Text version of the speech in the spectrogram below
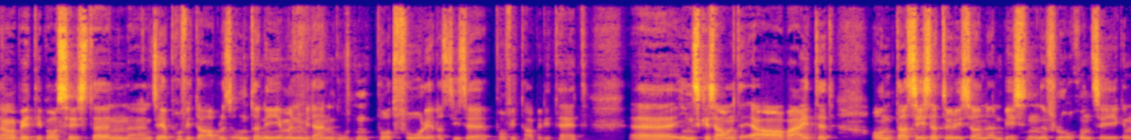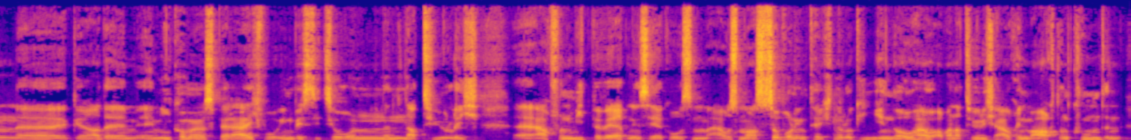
Glaube, Betty Boss ist ein, ein, sehr profitables Unternehmen mit einem guten Portfolio, das diese Profitabilität äh, insgesamt erarbeitet. Und das ist natürlich so ein, ein bisschen Fluch und Segen, äh, gerade im, im E-Commerce-Bereich, wo Investitionen natürlich äh, auch von Mitbewerben in sehr großem Ausmaß, sowohl in Technologie, in Know-how, aber natürlich auch in Markt und Kunden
